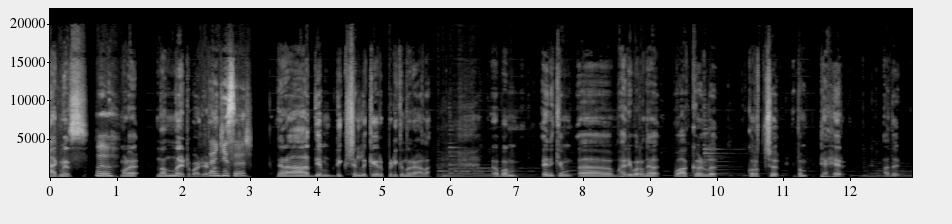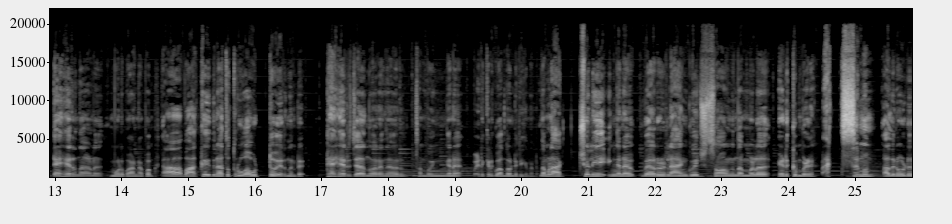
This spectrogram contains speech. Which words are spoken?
Agnes. Oh, നമ്മളെ നന്നായിട്ട് thank you, sir. ഞാൻ ആദ്യം ഡിക്ഷനിൽ കയറി പിടിക്കുന്ന ഒരാളാണ് അപ്പം എനിക്കും ആ, ഹരി പറഞ്ഞ വാക്കുകളിൽ കുറച്ച് ഇപ്പം ടെഹർ അത് ടെഹർ എന്നാണ് മോൾ പാടുന്നത്. അപ്പം ആ വാക്ക് ഇതിനകത്ത് ത്രൂ ഔട്ട് വരുന്നുണ്ട്. ടെഹർജ എന്ന് പറയുന്ന ഒരു സംഭവം ഇങ്ങനെ ഇടയ്ക്കിടയ്ക്ക് വന്നുകൊണ്ടിരിക്കുന്നുണ്ട്. നമ്മൾ ആക്ച്വലി ഇങ്ങനെ വേറൊരു ലാംഗ്വേജ് സോങ് നമ്മൾ എടുക്കുമ്പോൾ മാക്സിമം അതിനോട്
